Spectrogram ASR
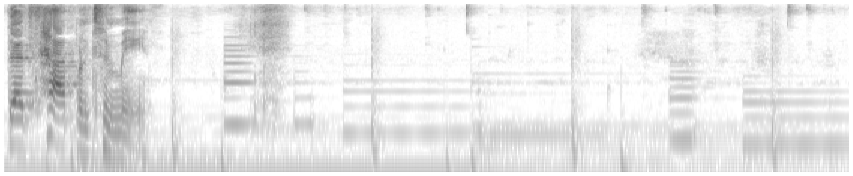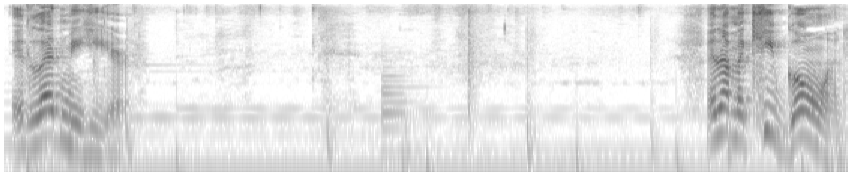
that's happened to me. It led me here. And I'm going to keep going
